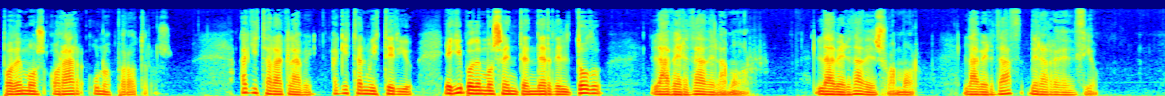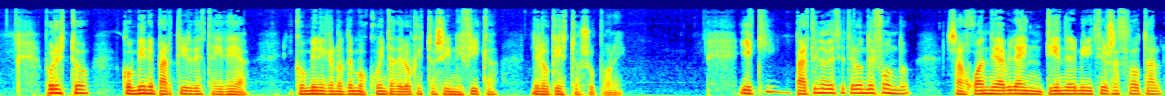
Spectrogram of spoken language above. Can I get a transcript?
podemos orar unos por otros. Aquí está la clave, aquí está el misterio, y aquí podemos entender del todo la verdad del amor, la verdad de su amor, la verdad de la redención. Por esto conviene partir de esta idea y conviene que nos demos cuenta de lo que esto significa, de lo que esto supone. Y aquí, partiendo de este telón de fondo, San Juan de Ávila entiende el ministerio sacerdotal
